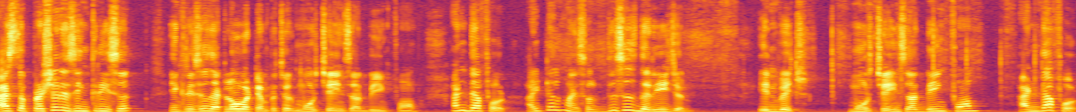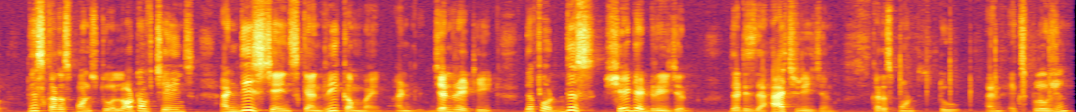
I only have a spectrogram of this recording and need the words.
As the pressure is increases, increases at lower temperature more chains are being formed and therefore, I tell myself this is the region in which more chains are being formed and therefore, this corresponds to a lot of chains and these chains can recombine and generate heat. Therefore, this shaded region that is the hatch region corresponds to an explosion.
